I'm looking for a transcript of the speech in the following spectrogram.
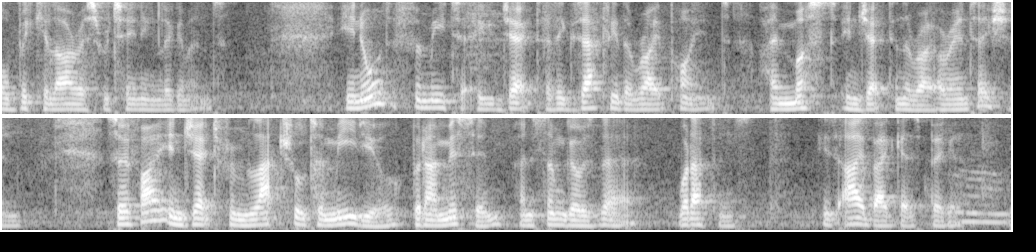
orbicularis retaining ligament. In order for me to inject at exactly the right point, I must inject in the right orientation. So if I inject from lateral to medial, but I miss him and some goes there, what happens? His eye bag gets bigger. Mm.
